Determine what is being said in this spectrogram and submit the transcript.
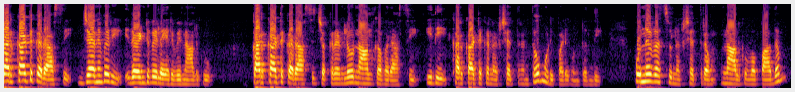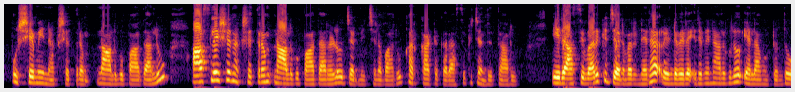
కర్కాటక రాశి జనవరి రెండు వేల ఇరవై నాలుగు. కర్కాటక రాశి చక్రంలో నాలుగవ రాశి. ఇది కర్కాటక నక్షత్రంతో ముడిపడి ఉంటుంది. పునర్వసు నక్షత్రం నాలుగవ పాదం పుష్యమి నక్షత్రం నాలుగు పాదాలు ఆశ్లేష నక్షత్రం నాలుగు పాదాలలో జన్మించిన వారు కర్కాటక రాశికి చెందుతారు. ఈ రాశి వారికి జనవరి నెల రెండు వేల ఇరవై నాలుగులో ఎలా ఉంటుందో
